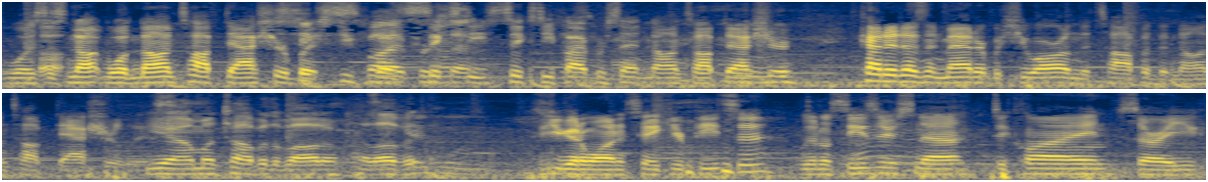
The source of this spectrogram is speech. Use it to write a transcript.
Was this Uh, not well non-top dasher, but, but 65%. 60, 65 percent non-top dasher? Kind of doesn't matter, but you are on the top of the non-top dasher list. yeah, I'm on top of the bottom. I love it. You're gonna want to take your pizza, Little Caesars? Nah, decline. Sorry, you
